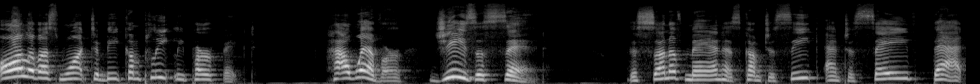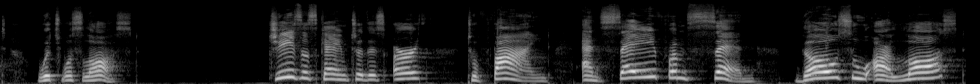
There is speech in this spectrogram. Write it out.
All of us want to be completely perfect. However, Jesus said, The Son of Man has come to seek and to save that which was lost. Jesus came to this earth to find and save from sin those who are lost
